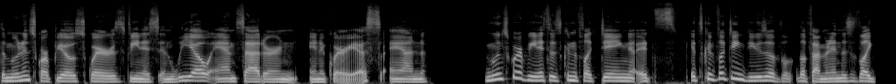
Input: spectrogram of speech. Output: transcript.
the moon in Scorpio squares Venus in Leo and Saturn in Aquarius. And Moon square Venus is conflicting. It's it's conflicting views of the feminine. This is like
